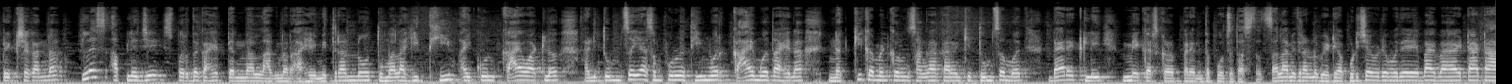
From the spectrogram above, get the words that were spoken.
प्रेक्षकांना प्लस आपले जे स्पर्धक आहेत त्यांना लागणार आहे. मित्रांनो तुम्हाला ही थीम ऐकून काय वाटलं? आणि तुमचं या संपूर्ण थीमवर काय मत आहे ना नक्की कमेंट करून सांगा कारण की तुमचं मत डायरेक्टली मेकर्सकडपर्यंत पोहोचत असतं. चला मित्रांनो भेटूया पुढच्या ভিডিওর মধ্যে বাই বাই টাটা।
